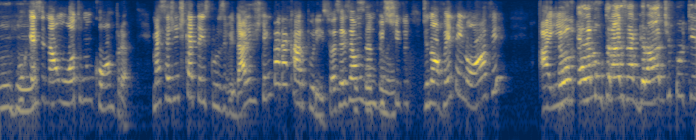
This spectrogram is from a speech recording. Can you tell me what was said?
uhum. porque senão o outro não compra. Mas se a gente quer ter exclusividade, a gente tem que pagar caro por isso. Às vezes é um, um vestido de 99 Aí ela, ela, não traz a grade porque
